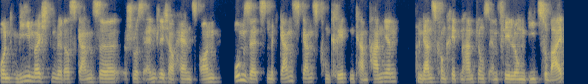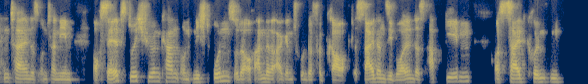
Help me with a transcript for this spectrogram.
Und wie möchten wir das Ganze schlussendlich auch hands-on umsetzen mit ganz, ganz konkreten Kampagnen, und ganz konkreten Handlungsempfehlungen, die zu weiten Teilen des Unternehmens auch selbst durchführen kann und nicht uns oder auch andere Agenturen dafür braucht. Es sei denn, sie wollen das abgeben aus Zeitgründen,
